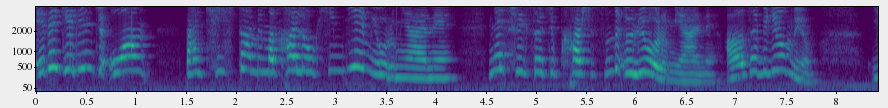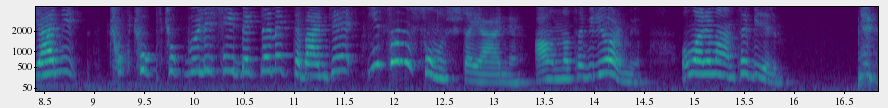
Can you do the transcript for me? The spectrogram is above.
Eve gelince o an ben keyiften bir makale okuyayım diyemiyorum yani. Netflix açıp karşısında ölüyorum yani. Anlatabiliyor muyum? Yani çok çok çok böyle şey beklemek de bence insanız sonuçta yani. Anlatabiliyor muyum? Umarım anlatabilirim.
